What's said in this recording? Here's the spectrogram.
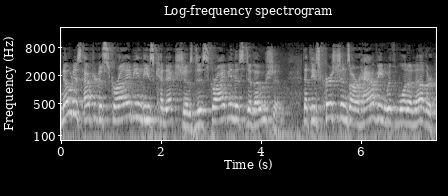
Notice after describing these connections, describing this devotion, that these Christians are having with one another,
